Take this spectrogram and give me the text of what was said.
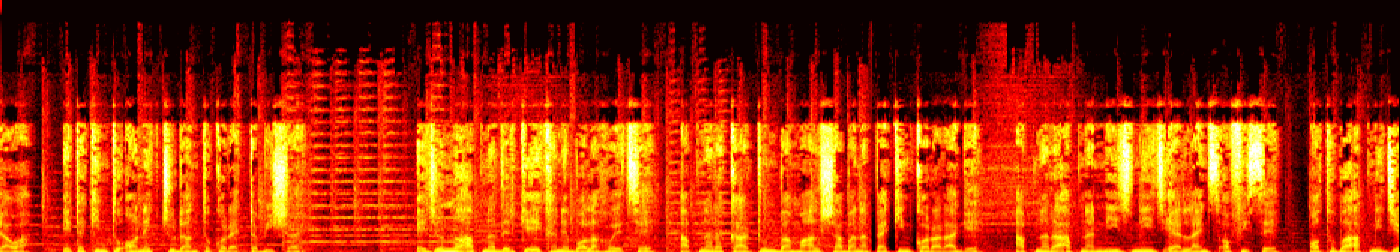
যাওয়া, এটা কিন্তু অনেক চূড়ান্তকর একটা বিষয়। এজন্য আপনাদেরকে এখানে বলা হয়েছে, আপনারা কার্টুন বা মাল সাবানা প্যাকিং করার আগে, আপনারা আপনার নিজ নিজ এয়ারলাইন্স অফিসে, অথবা আপনি যে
